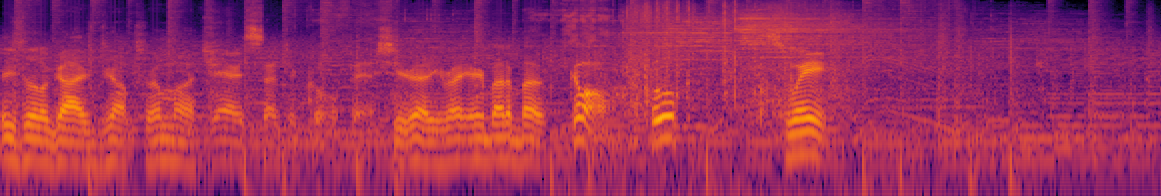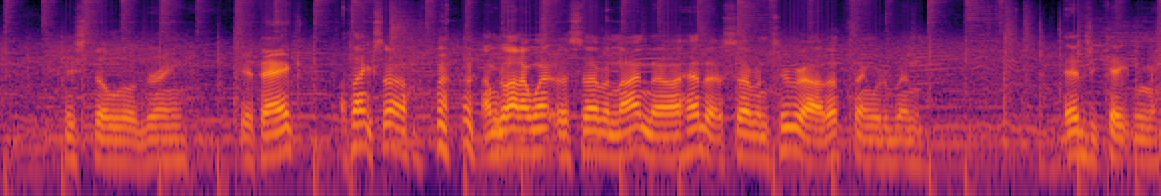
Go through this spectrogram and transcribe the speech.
These little guys jump so much. There's such a cool fish. You ready? Right here by the boat. Come on. Oop. Sweet. He's still a little green. You think? I think so. I'm glad I went to the 7.9 though. I had that 7.2 out. That thing would have been educating me.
